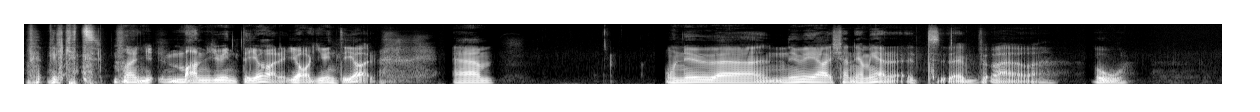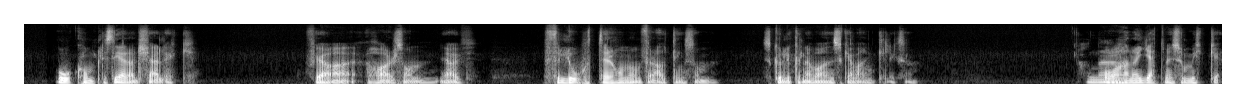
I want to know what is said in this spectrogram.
Vilket man, ju- man ju inte gör, jag ju inte gör. Ehm, och nu, eh, nu är jag, känner jag mer ett, uh, o, okomplicerad kärlek. För jag har sån, jag förlåter honom för allting som skulle kunna vara en skavank. Liksom. När- Och han har gett mig så mycket.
